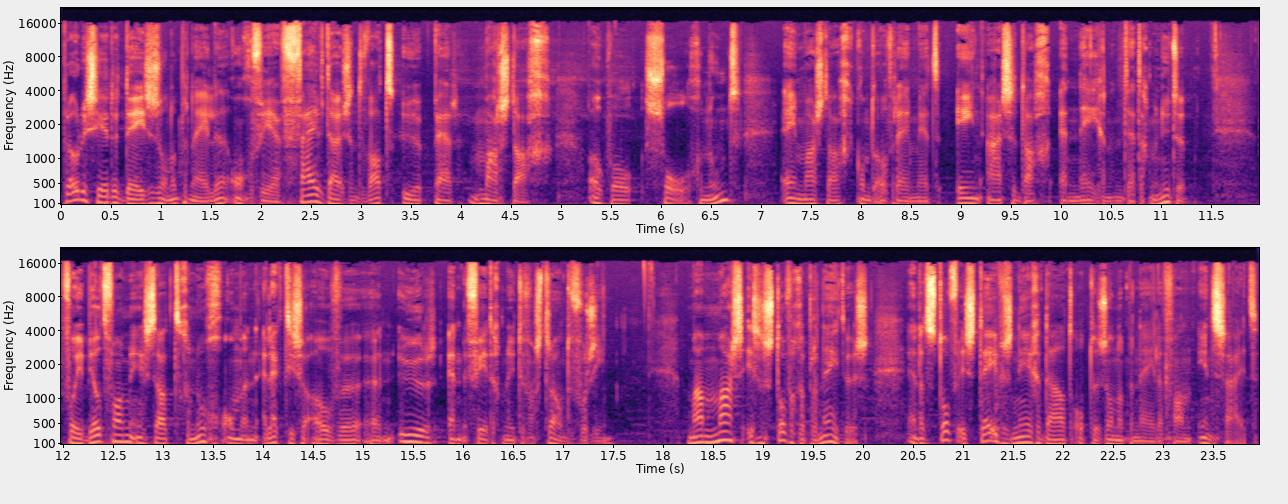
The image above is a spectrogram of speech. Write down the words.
produceerden deze zonnepanelen ongeveer 5000 wattuur per Marsdag. Ook wel Sol genoemd. Eén Marsdag komt overeen met één aardse dag en 39 minuten. Voor je beeldvorming is dat genoeg om een elektrische oven een uur en 40 minuten van stroom te voorzien. Maar Mars is een stoffige planeet dus. En dat stof is tevens neergedaald op de zonnepanelen van InSight.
